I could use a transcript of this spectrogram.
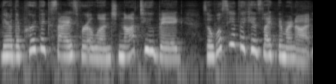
They're the perfect size for a lunch, not too big, so we'll see if the kids like them or not.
